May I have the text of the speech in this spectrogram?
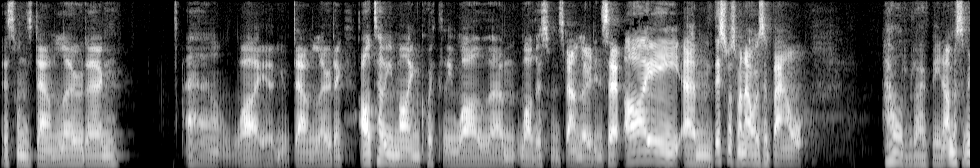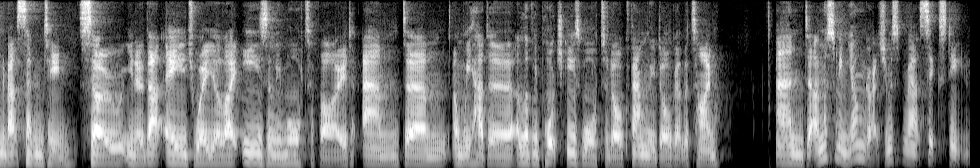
This one's downloading. Uh, why are you downloading? I'll tell you mine quickly while um, while this one's downloading. So I um, this was when I was about how old would I have been? I must have been about 17. So, you know, that age where you're like easily mortified. And, um, and we had a, a, lovely Portuguese water dog, family dog at the time. And I must have been younger actually, I must have been about 16.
